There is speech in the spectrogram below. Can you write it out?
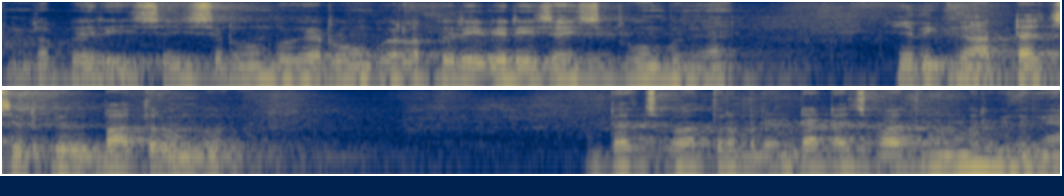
நல்லா பெரிய சைஸ் ரூம்புங்க ரூம்புகள்லாம் பெரிய பெரிய சைஸ் ரூம்புங்க. இதுக்கு அட்டாச் இருக்குது பாத்ரூம்பு அட்டாச் பாத்ரூம் ரெண்டு அட்டாச் பாத்ரூம் இருக்குதுங்க.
